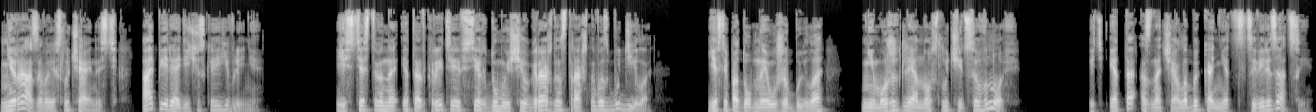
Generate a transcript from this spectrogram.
не разовая случайность, а периодическое явление. Естественно, это открытие всех думающих граждан страшно возбудило. Если подобное уже было, не может ли оно случиться вновь. Ведь это означало бы конец цивилизации.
